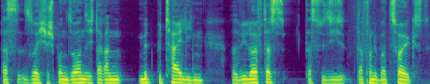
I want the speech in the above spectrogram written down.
dass solche Sponsoren sich daran mit beteiligen. Also wie läuft das, dass du sie davon überzeugst?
